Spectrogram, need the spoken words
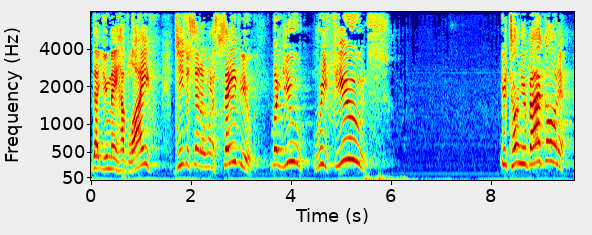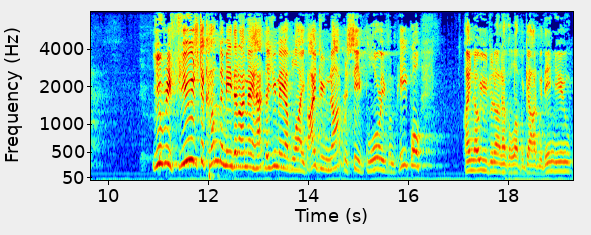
that you may have life. Jesus said, I want to save you, but you refuse. You turn your back on it. You refuse to come to me that I may have, that you may have life. I do not receive glory from people. I know you do not have the love of God within you.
